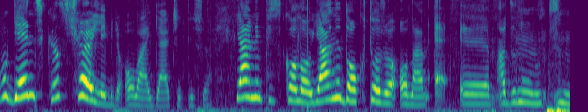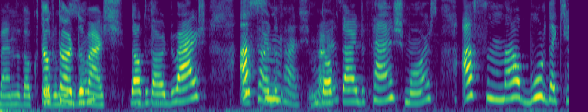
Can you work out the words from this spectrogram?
bu genç kız şöyle bir olay gerçekleşiyor. Yani psikolog yani doktoru olan e, e, adını unuttum ben de doktorumuzun. Doktor Duverş. Doktor Duverş. Doktor Aslında-. Doktor Doofenshmirtz aslında buradaki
